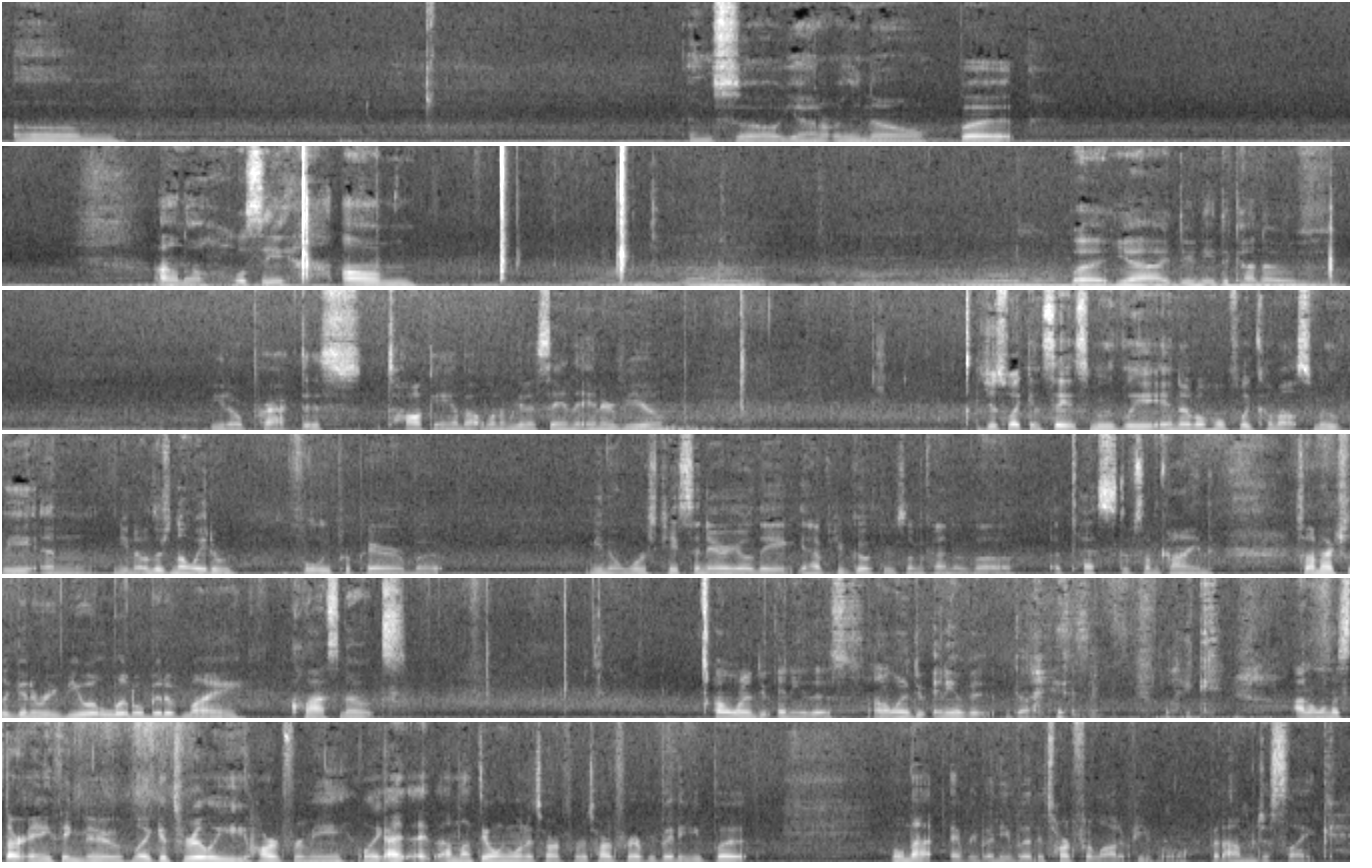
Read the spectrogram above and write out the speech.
Um. And so, yeah, I don't really know, but I don't know. We'll see. Um, but yeah, I do need to kind of, you know, practice talking about what I'm going to say in the interview. Just so I can say it smoothly and it'll hopefully come out smoothly. And, you know, there's no way to fully prepare, but, you know, worst case scenario, they have you go through some kind of a, a test of some kind so I'm actually going to review a little bit of my class notes. I don't want to do any of this. I don't want to do any of it, guys. like, I don't want to start anything new. Like, it's really hard for me. Like, I, I, I'm not the only one it's hard for. It's hard for everybody, but, well, not everybody, but it's hard for a lot of people. But I'm just like,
